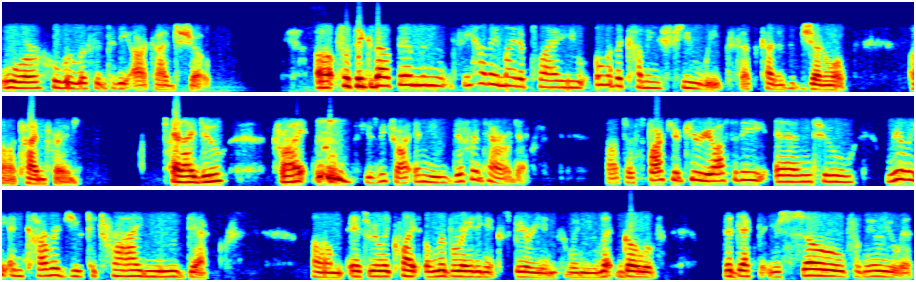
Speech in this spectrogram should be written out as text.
or who will listen to the archived show. Uh, so think about them and see how they might apply to you over the coming few weeks. That's kind of the general uh, time frame. And I do try, excuse me, try and use different tarot decks uh, to spark your curiosity and to really encourage you to try new decks. Um, it's really quite a liberating experience when you let go of the deck that you're so familiar with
